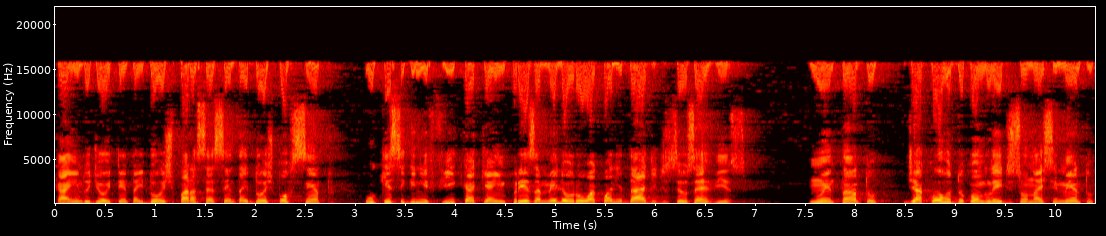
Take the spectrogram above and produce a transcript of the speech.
caindo de 82% para 62%, o que significa que a empresa melhorou a qualidade de seu serviço. No entanto, de acordo com Gleidson Nascimento,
